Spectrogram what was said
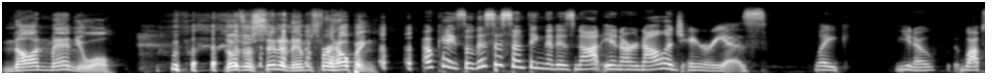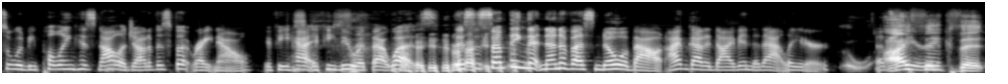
non-manual. Those are synonyms for helping. okay, so this is something that is not in our knowledge areas. Like, you know, Wopsle would be pulling his mm. knowledge out of his foot right now if he had if he knew what that was. Right, This is something that none of us know about. I've got to dive into that later. That's I weird. think that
